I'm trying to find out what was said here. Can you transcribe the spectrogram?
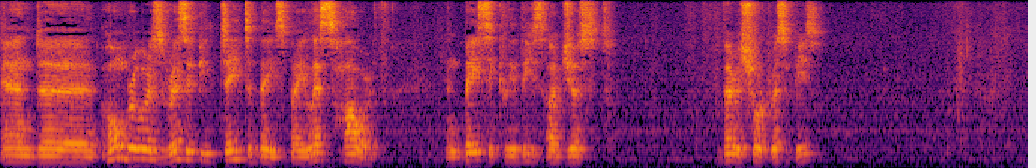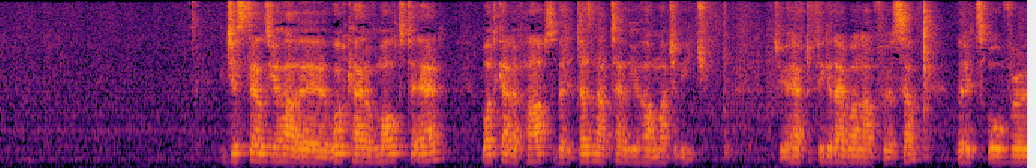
And uh, Homebrewers Recipe Database by Les Howard. And basically these are just very short recipes. It just tells you how uh, what kind of malt to add, what kind of hops, but it does not tell you how much of each. So you have to figure that one out for yourself. But it's over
